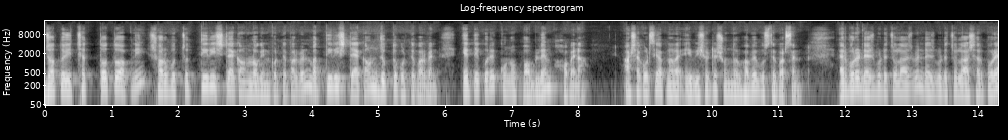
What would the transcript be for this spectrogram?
যত ইচ্ছা তত আপনি সর্বোচ্চ তিরিশটা অ্যাকাউন্ট লগ করতে পারবেন বা তিরিশটা অ্যাকাউন্ট যুক্ত করতে পারবেন। এতে করে কোনো প্রবলেম হবে না। আশা করছি আপনারা এই বিষয়টা সুন্দরভাবে বুঝতে পারছেন। এরপরে ড্যাশবোর্ডে চলে আসবেন। ড্যাশবোর্ডে চলে আসার পরে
